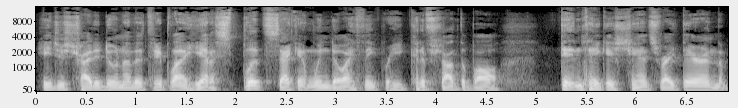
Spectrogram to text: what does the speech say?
He just tried to do another triple. He had a split second window, I think, where he could have shot the ball. Didn't take his chance right there, and the,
